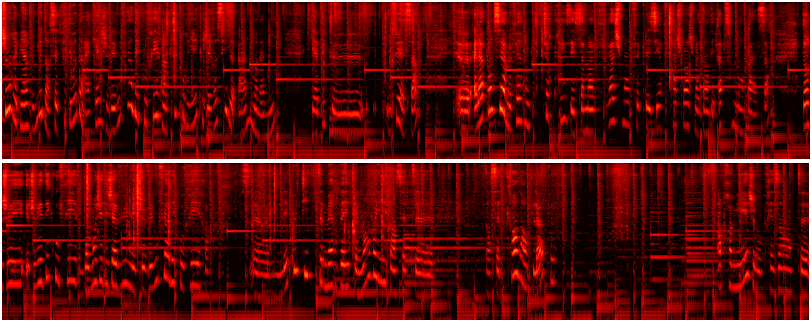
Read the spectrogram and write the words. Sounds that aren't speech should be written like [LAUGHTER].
Bonjour et bienvenue dans cette vidéo dans laquelle je vais vous faire découvrir un petit courrier que j'ai reçu de Anne, mon amie, qui habite euh, aux USA. Euh, elle a pensé à me faire une petite surprise et ça m'a vachement fait plaisir. Franchement, je m'attendais absolument pas à ça. Donc je vais, découvrir, bon moi j'ai déjà vu, mais je vais vous faire découvrir euh, les petites merveilles qu'elle m'a envoyées dans cette grande enveloppe. En premier, je vous présente euh,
